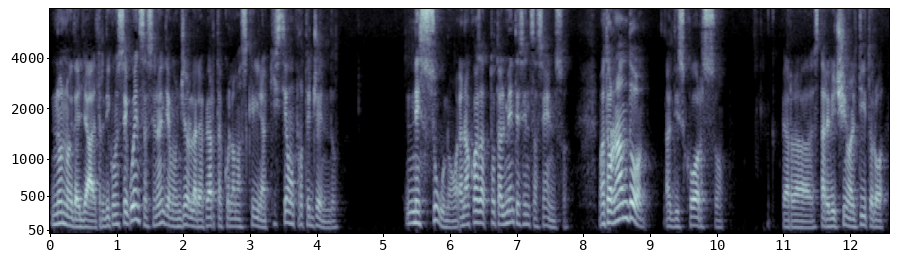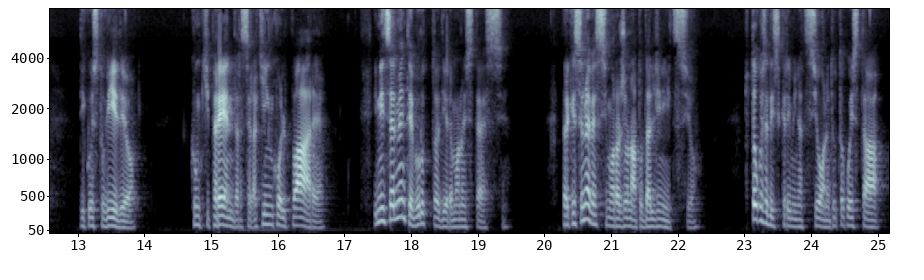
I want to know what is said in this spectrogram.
non noi dagli altri. Di conseguenza, se noi andiamo in giro all'aria aperta con la mascherina, chi stiamo proteggendo? Nessuno, è una cosa totalmente senza senso. Ma tornando al discorso, per eh, stare vicino al titolo di questo video, con chi prendersela, chi incolpare, inizialmente è brutto dire ma noi stessi. Perché se noi avessimo ragionato dall'inizio, tutta questa discriminazione, tutta questa,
